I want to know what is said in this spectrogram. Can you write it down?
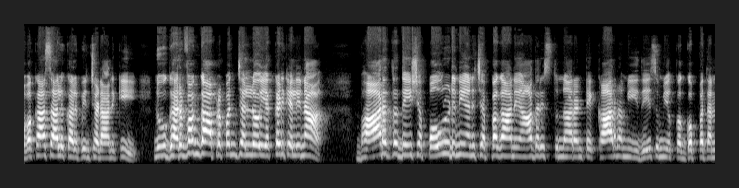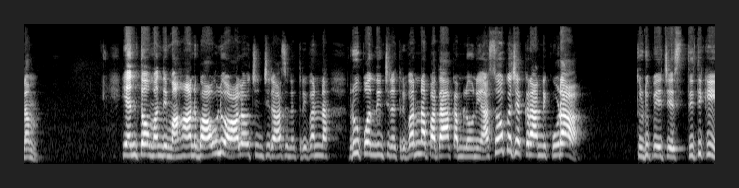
అవకాశాలు కల్పించడానికి నువ్వు గర్వంగా ప్రపంచంలో ఎక్కడికి వెళ్ళినా భారతదేశ పౌరుడిని అని చెప్పగానే ఆదరిస్తున్నారంటే కారణం ఈ దేశం యొక్క గొప్పతనం. ఎంతో మంది మహానుభావులు ఆలోచించి రాసిన త్రివర్ణ రూపొందించిన త్రివర్ణ పతాకంలోని అశోక చక్రాన్ని కూడా తుడిపేచే స్థితికి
